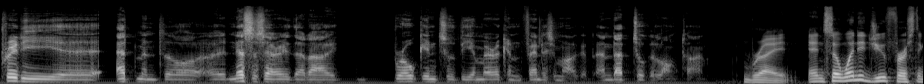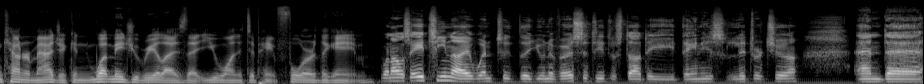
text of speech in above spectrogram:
pretty uh, adamant or necessary that I broke into the American fantasy market, and that took a long time. Right. And so when did you first encounter magic, and what made you realize that you wanted to paint for the game? When I was 18, I went to the university to study Danish literature, and uh,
